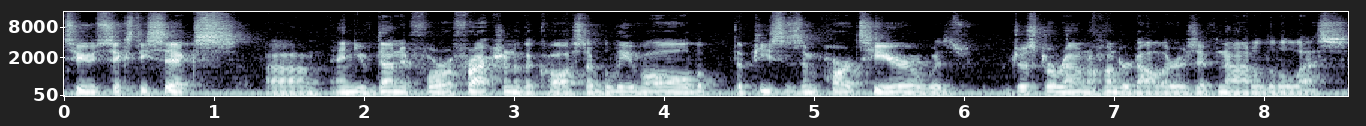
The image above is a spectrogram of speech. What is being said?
to 66 uh, and you've done it for a fraction of the cost. I believe all the, the pieces and parts here was just around $100 if not a little less.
